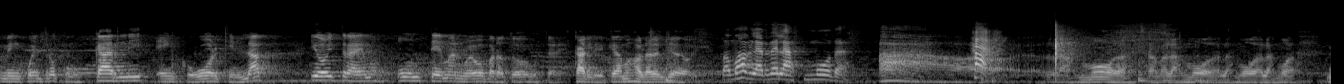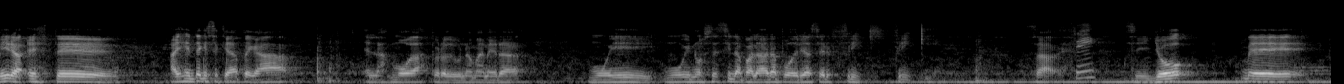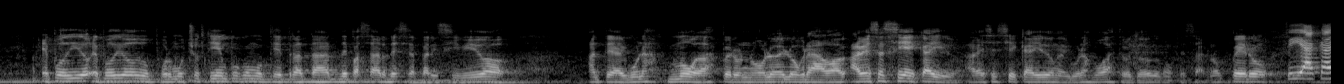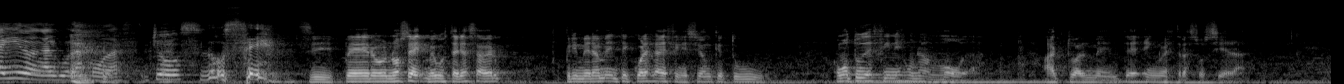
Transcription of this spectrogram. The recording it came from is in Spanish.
me encuentro con Carly en Coworking Lab y hoy traemos un tema nuevo para todos ustedes. Carly, ¿de qué vamos a hablar el día de hoy? Vamos a hablar de las modas. Ah, Ja. las modas, chama, las modas, las modas, las modas. Mira, este, hay gente que se queda pegada en las modas, pero de una manera muy, muy, no sé si la palabra podría ser friki, friki, ¿sabes? ¿Sí? Sí, yo me he podido, he podido por mucho tiempo como que tratar de pasar desapercibido a- ante algunas modas, pero no lo he logrado. A, a veces sí he caído, a veces sí he caído en algunas modas, te lo tengo que confesar, ¿no? Pero Sí, ha caído en algunas modas. Yo lo sé. sí, pero no sé, me gustaría saber primeramente cuál es la definición que tú, cómo tú defines una moda actualmente en nuestra sociedad.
